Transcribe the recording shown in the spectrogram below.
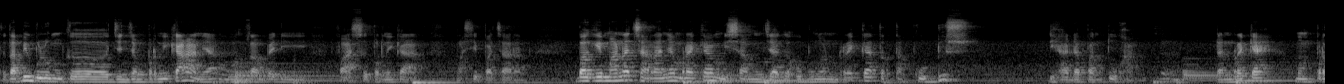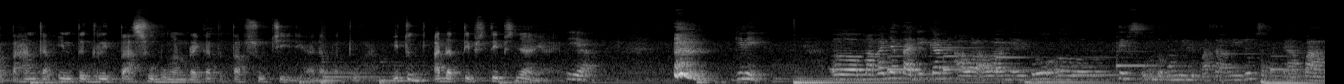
tetapi belum ke jenjang pernikahan ya, belum sampai di fase pernikahan, masih pacaran. Bagaimana caranya mereka bisa menjaga hubungan mereka tetap kudus di hadapan Tuhan dan mereka mempertahankan integritas hubungan mereka tetap suci di hadapan Tuhan. Itu ada tips-tipsnya ya. Iya. Gini, eh, makanya tadi kan awal-awalnya itu eh, tips untuk memilih pasangan hidup seperti apa.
